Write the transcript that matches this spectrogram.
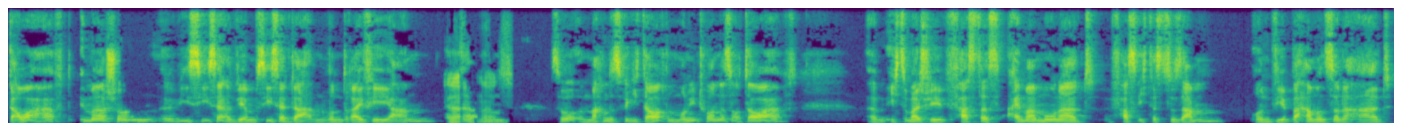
dauerhaft immer schon äh, wie CSAT, also wir haben CSAT-Daten von drei, vier Jahren. Ja, ähm, nice. So, und machen das wirklich dauerhaft und monitoren das auch dauerhaft. Ähm, ich zum Beispiel fasse das einmal im Monat, fasse ich das zusammen und wir haben uns so eine Art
